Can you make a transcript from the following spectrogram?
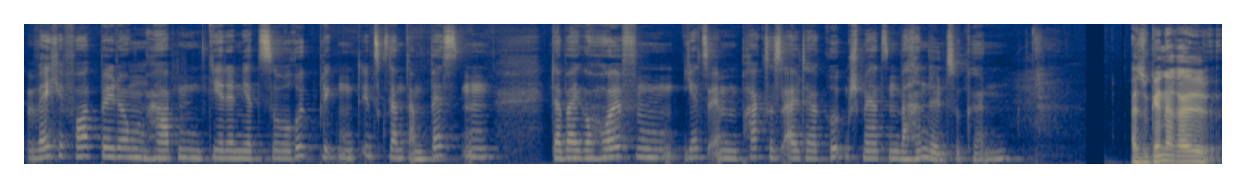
Welche Fortbildungen haben dir denn jetzt so rückblickend insgesamt am besten dabei geholfen, jetzt im Praxisalltag Rückenschmerzen behandeln zu können? Also generell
